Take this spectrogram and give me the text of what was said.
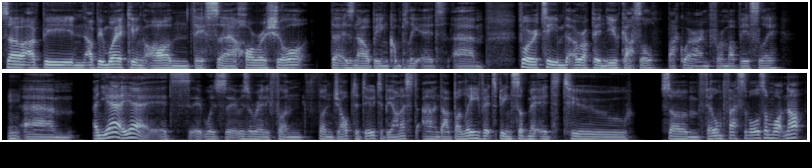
so I've been I've been working on this uh, horror short that is now being completed um, for a team that are up in Newcastle, back where I'm from, obviously. Mm. Um, and yeah, yeah, it's it was it was a really fun fun job to do, to be honest. And I believe it's been submitted to some film festivals and whatnot.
